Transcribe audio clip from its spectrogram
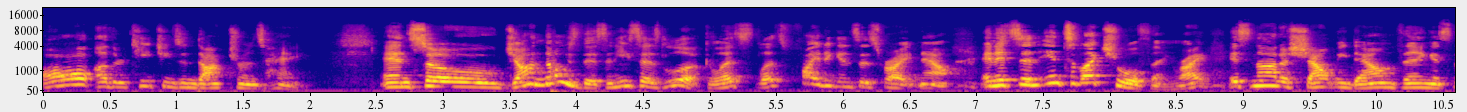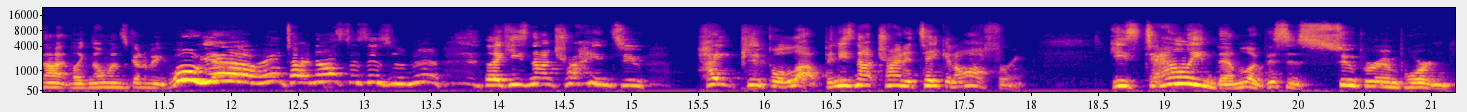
all other teachings and doctrines hang. And so John knows this and he says, "Look, let's let's fight against this right now." And it's an intellectual thing, right? It's not a shout me down thing. It's not like no one's going to be, "Whoa, yeah, anti-Gnosticism." Like he's not trying to hype people up and he's not trying to take an offering. He's telling them, "Look, this is super important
